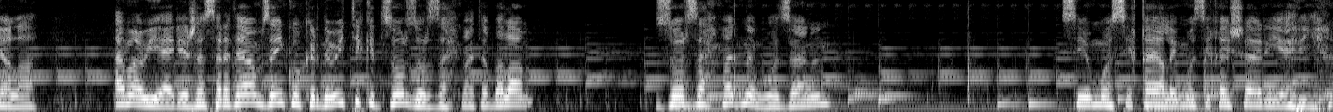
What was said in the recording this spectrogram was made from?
یاڵا ئەم ئەو یاریش لە سەرەتا ئەم زەین کۆکردنەوەی تکت زۆر زۆر زەحمەتە بەڵام زۆر زەحمەت نەبووە زانن سێ مۆسیقایڵی مۆسیقای شاری یاریە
